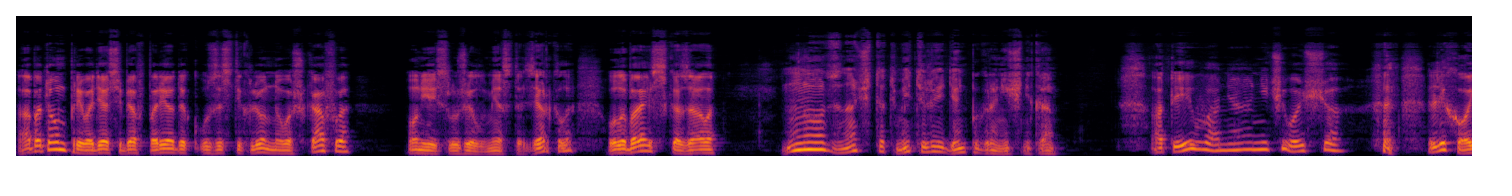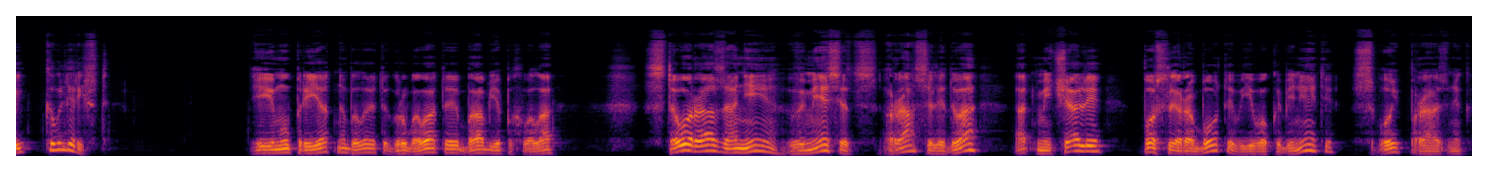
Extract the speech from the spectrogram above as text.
А потом, приводя себя в порядок у застекленного шкафа, он ей служил вместо зеркала, улыбаясь, сказала, «Ну, значит, отметили день пограничника. А ты, Ваня, ничего еще, лихой кавалерист» и ему приятно была эта грубоватая бабья похвала. С того раза они в месяц, раз или два, отмечали после работы в его кабинете свой праздник.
